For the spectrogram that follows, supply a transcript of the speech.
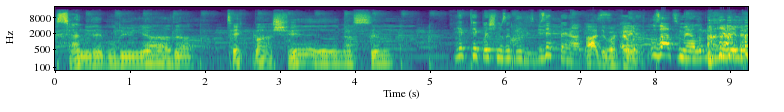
Sen de bu dünyada tek başınasın. hep tek başımıza değiliz. Biz hep beraberiz. Hadi bakalım. Öyle uzatmayalım, girelim.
